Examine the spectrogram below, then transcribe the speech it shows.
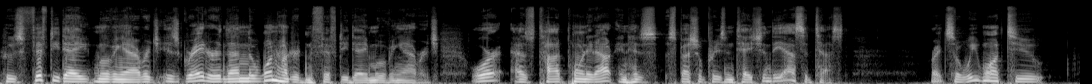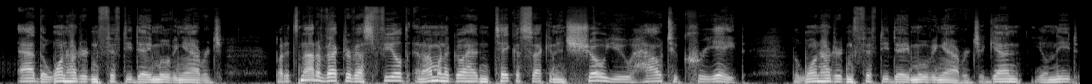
whose 50-day moving average is greater than the 150-day moving average, or as Todd pointed out in his special presentation, the acid test. Right, so we want to add the 150-day moving average, but it's not a VectorVest field, and I'm going to go ahead and take a second and show you how to create the 150-day moving average. Again, you'll need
